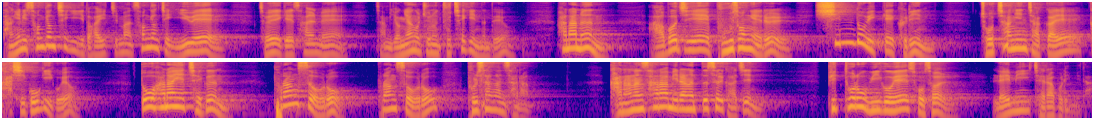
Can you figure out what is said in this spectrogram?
당연히 성경책이기도 하겠지만 성경책 이외에 저에게 삶에 참 영향을 주는 두 책이 있는데요. 하나는 아버지의 부성애를 심도 있게 그린 조창인 작가의 가시곡이고요. 또 하나의 책은 프랑스어로 프랑스어로 불쌍한 사람, 가난한 사람이라는 뜻을 가진 빅토르 위고의 소설 레미 제라블입니다.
